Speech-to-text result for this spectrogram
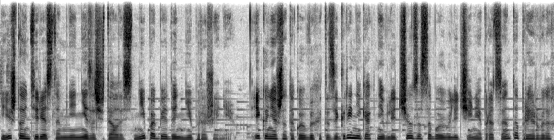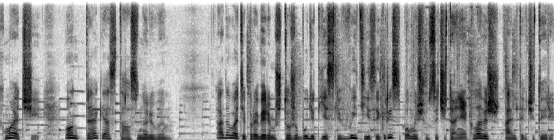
И что интересно, мне не засчиталось ни победы, ни поражения. И конечно такой выход из игры никак не влечет за собой увеличение процента прерванных матчей, он так и остался нулевым. А давайте проверим, что же будет, если выйти из игры с помощью сочетания клавиш Alt F4.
